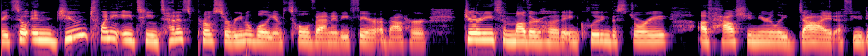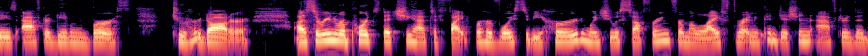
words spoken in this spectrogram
Right. So in June 2018, tennis pro Serena Williams told Vanity Fair about her journey to motherhood, including the story of how she nearly died a few days after giving birth to her daughter. Uh, Serena reports that she had to fight for her voice to be heard when she was suffering from a life threatening condition after the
